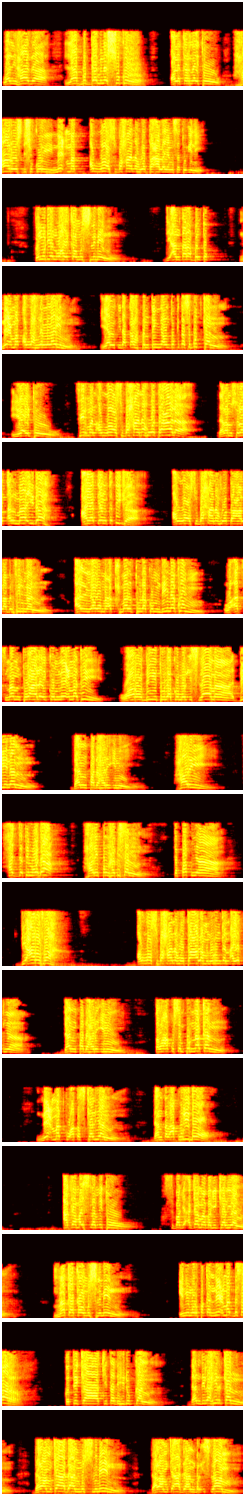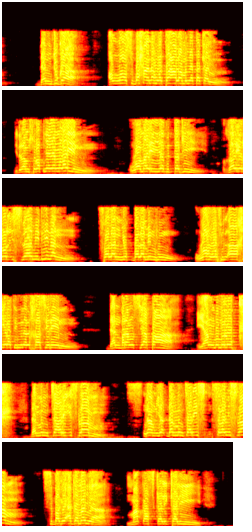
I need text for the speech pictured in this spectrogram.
Walihada la budda syukur. Oleh karena itu harus disyukuri nikmat Allah subhanahu wa ta'ala yang satu ini. Kemudian wahai kaum muslimin. Di antara bentuk nikmat Allah yang lain. Yang tidak kalah pentingnya untuk kita sebutkan yaitu firman Allah Subhanahu wa taala dalam surat Al-Maidah ayat yang ketiga Allah Subhanahu wa taala berfirman Al-yawma akmaltu lakum dinakum wa atmamtu alaikum ni'mati wa raditu lakumul islama dinan dan pada hari ini hari hajjatil wada hari penghabisan tepatnya di Arafah. Allah Subhanahu wa taala menurunkan ayatnya. Dan pada hari ini telah aku sempurnakan nikmatku atas kalian dan telah aku ribo agama Islam itu sebagai agama bagi kalian. Maka kaum muslimin ini merupakan nikmat besar ketika kita dihidupkan dan dilahirkan dalam keadaan muslimin, dalam keadaan berislam dan juga Allah Subhanahu wa taala menyatakan di dalam suratnya yang lain, "Wa may yabtagi ghairal islami falan yuqbala minhu wa khasirin." Dan barang siapa yang memeluk dan mencari Islam ya, dan mencari selain Islam sebagai agamanya, maka sekali-kali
